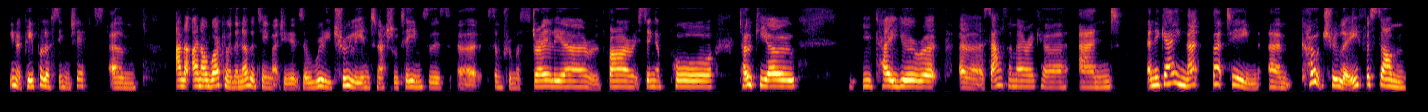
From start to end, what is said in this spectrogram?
You know, people have seen shifts. Um, and, and I'm working with another team actually. It's a really truly international team. So there's uh, some from Australia, Far Singapore, Tokyo, UK, Europe, uh, South America, and and again that that team um, culturally for some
